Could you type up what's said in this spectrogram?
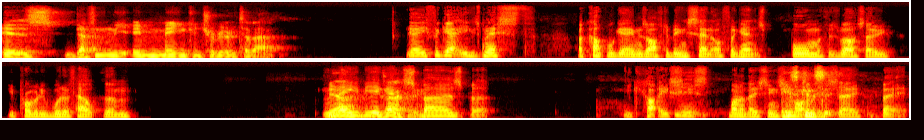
is definitely a main contributor to that. Yeah, you forget he's missed a couple games after being sent off against Bournemouth as well, so he probably would have helped them. Yeah, Maybe against. Spurs, but you can't. It's, it's one of those things you He's can't really say. But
